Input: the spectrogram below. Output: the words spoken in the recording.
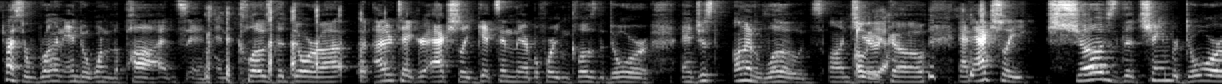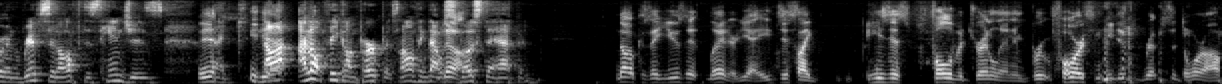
tries to run into one of the pods and, and close the door up. But Undertaker actually gets in there before he can close the door and just unloads on Oh, yeah. Jericho and actually shoves the chamber door and rips it off its hinges. Like, Yeah. not, I don't think on purpose. I don't think that was No. supposed to happen. No, because they use it later. Yeah, he's just like he's just full of adrenaline and brute force, and he just rips the door off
